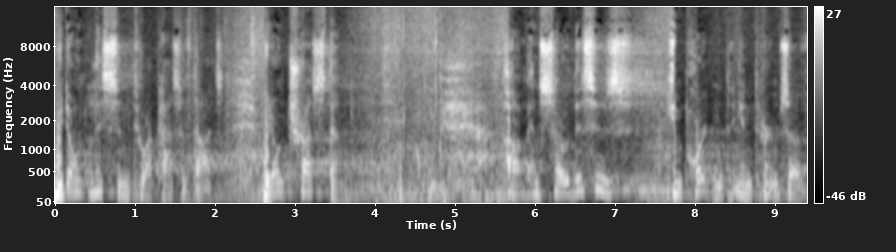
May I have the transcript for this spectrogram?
We don't listen to our passive thoughts, we don't trust them. Um, and so this is important in terms of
